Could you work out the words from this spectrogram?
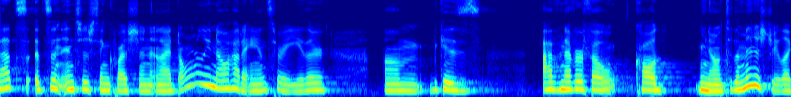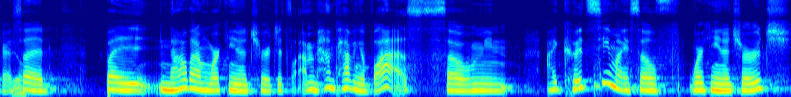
That's it's an interesting question, and I don't really know how to answer it either, um, because I've never felt called, you know, to the ministry, like I yeah. said. But now that I'm working in a church, it's I'm, I'm having a blast. So I mean, I could see myself working in a church,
